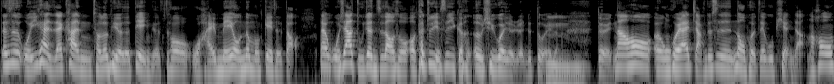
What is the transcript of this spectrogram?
但是我一开始在看乔顿皮尔的电影的时候，我还没有那么 get 到。但我现在逐渐知道说，哦，他就也是一个很恶趣味的人，就对了。嗯、对，然后呃，我回来讲就是《Nope》这部片这样。然后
